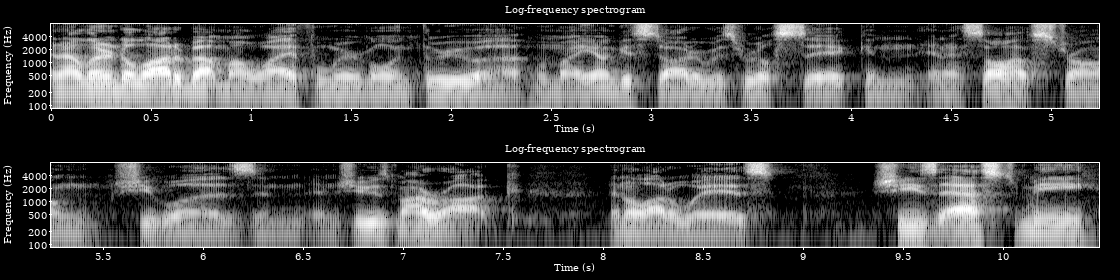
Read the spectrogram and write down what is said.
And I learned a lot about my wife when we were going through, uh, when my youngest daughter was real sick, and, and I saw how strong she was, and, and she was my rock in a lot of ways. She's asked me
